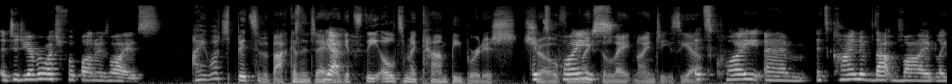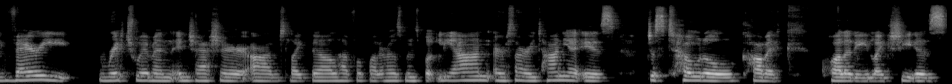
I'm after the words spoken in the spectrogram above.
Did you ever watch Footballers' Wives? I watched bits of it back in the day. Yeah. Like it's the ultimate campy British show It's from like the late nineties. Yeah. It's quite um it's kind of that vibe, like very rich women in Cheshire and like they all have footballer husbands, but Leanne or sorry, Tanya is just total comic quality. Like she is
